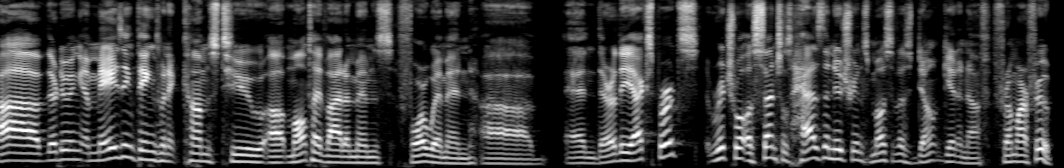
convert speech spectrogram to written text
Uh, they're doing amazing things when it comes to uh, multivitamins for women, uh, and they're the experts. Ritual Essentials has the nutrients most of us don't get enough from our food,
